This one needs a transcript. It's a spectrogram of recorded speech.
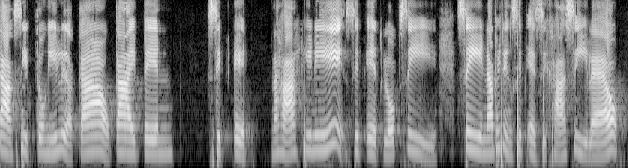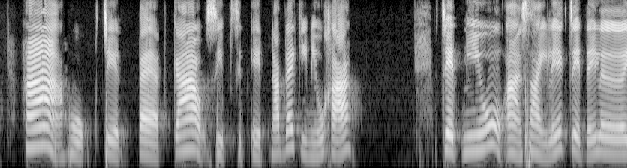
จาก 10 ตรงนี้เหลือ 9 กลายเป็น 11 นะคะ ทีนี้ 11ลบ4 4นับให้ถึง 11 สิคะ4แล้ว 5 6 7 8 9 10 11 นับได้กี่นิ้วคะ7 นิ้ว อ่า ใส่เลข 7 ได้เลย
